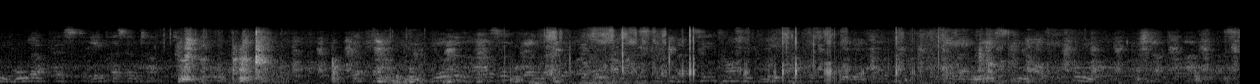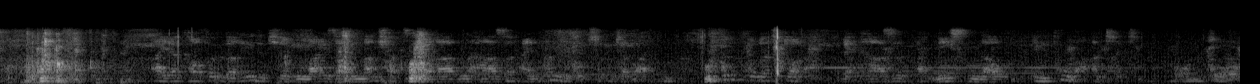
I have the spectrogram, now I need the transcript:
in Budapest Repräsentant. Der Kerl Jürgen Hase, der neue Europameister über 10.000 Meter ist WDR, der beim nächsten Lauf Kummer statt anders. Eierkaufer überredet Jürgen Mai, seinen Mannschaftskameraden Hase ein Angebot nächsten Lauf in Puma antritt. Und äh,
